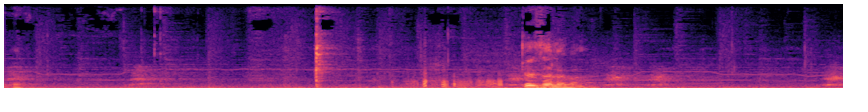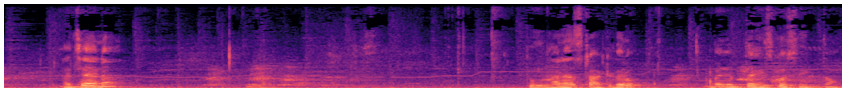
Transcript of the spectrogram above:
कर। कैसा लगा? अच्छा है ना? तुम खाना स्टार्ट करो। मैं जब तक इसको सीखता हूँ।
